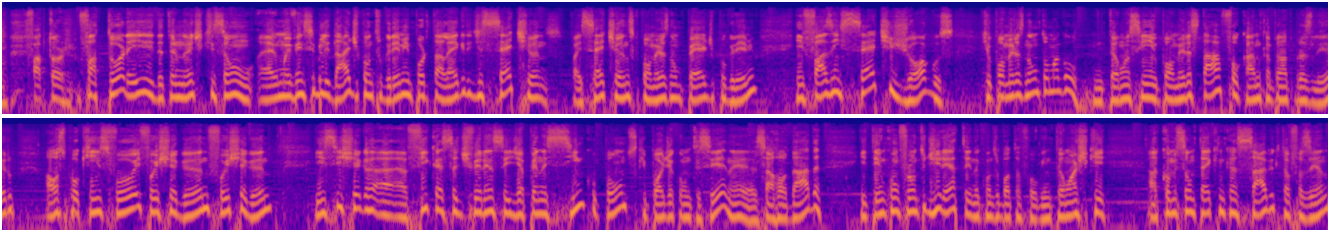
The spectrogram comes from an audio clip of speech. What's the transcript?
Fator. Fator aí determinante que são é, uma invencibilidade contra o Grêmio em Porto Alegre de sete anos. Faz sete anos que o Palmeiras não perde pro Grêmio e fazem sete jogos que o Palmeiras não toma gol. Então, assim, o Palmeiras está focado no Campeonato Brasileiro. Aos pouquinhos foi, foi chegando, foi chegando. E se chega, fica essa diferença aí de apenas cinco pontos que pode acontecer, né? Essa rodada e tem um confronto direto ainda contra o Botafogo. Então acho que a comissão técnica sabe o que está fazendo.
